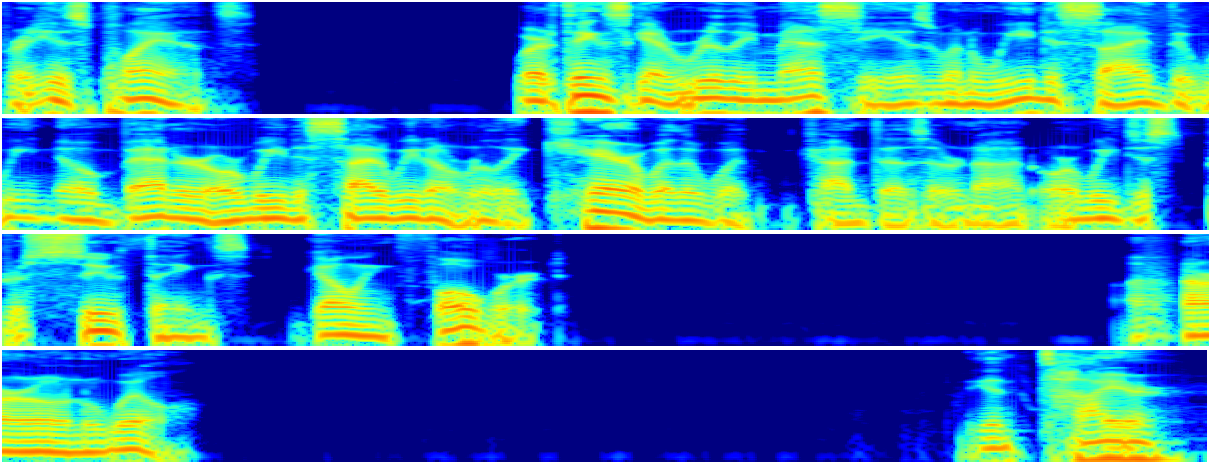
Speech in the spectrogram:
for His plans where things get really messy is when we decide that we know better or we decide we don't really care whether what God does or not, or we just pursue things going forward on our own will. The entire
